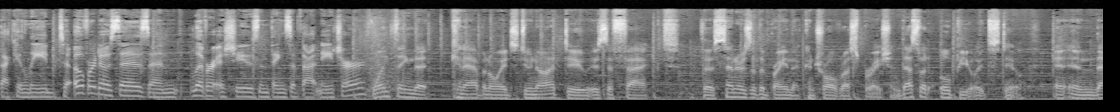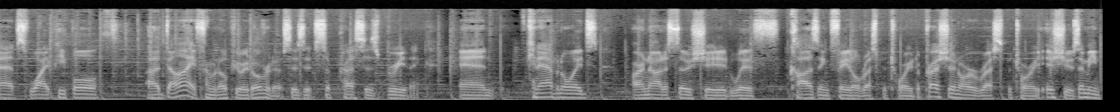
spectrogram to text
that can lead to overdoses and liver issues and things of that nature One thing that cannabinoids do not do is affect the centers of the brain that control respiration. That's what opioids do, and, and that's why people uh, die from an opioid overdose. Is it suppresses breathing, and cannabinoids are not associated with causing fatal respiratory depression or respiratory issues. I mean,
